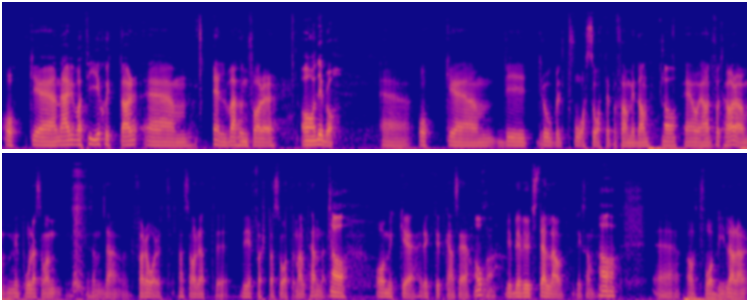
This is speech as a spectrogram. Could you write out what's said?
och eh, nej, vi var tio skyttar, eh, elva hundförare. ja det är bra. Eh, och eh, vi drog väl två såter på förmiddagen. Ja, Eh, och jag hade fått höra av min polare som var liksom, där förra året. Han sa det att det är första såten allt händer. ja, Och mycket riktigt kan jag säga. okej. Vi blev utställda av, liksom, Ja, eh, av två bilar där.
